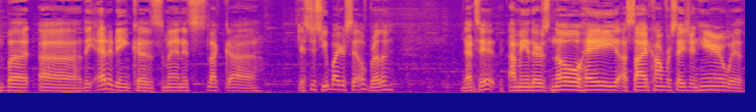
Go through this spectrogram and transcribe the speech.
but uh the editing because man it's like uh it's just you by yourself brother. That's it. I mean there's no hey a side conversation here with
